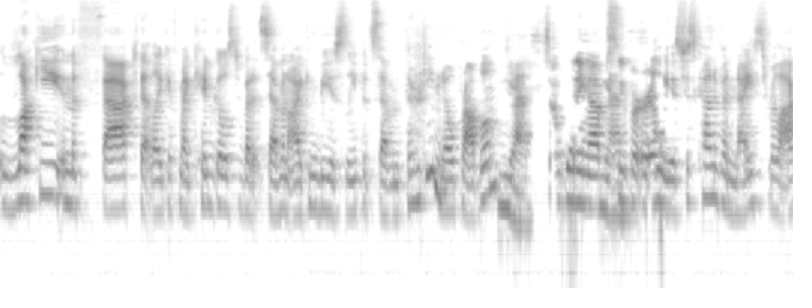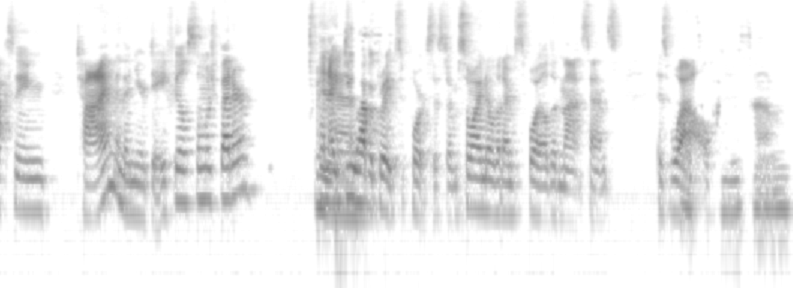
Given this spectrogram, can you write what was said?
lucky in the fact that like if my kid goes to bed at seven, I can be asleep at seven thirty, no problem. yes. So getting up Yes. super early is just kind of a nice, relaxing time, and then your day feels so much better. And I do have a great support system, so I know that I'm spoiled in that sense as well. Awesome.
